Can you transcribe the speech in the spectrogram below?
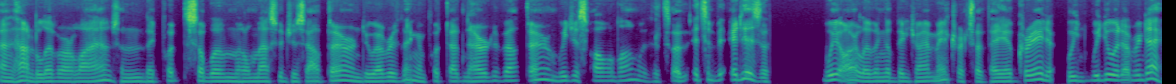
and how to live our lives. And they put subliminal messages out there and do everything and put that narrative out there, and we just follow along with it. So it's a, it is a, we are living a big giant matrix that they have created. We we do it every day.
